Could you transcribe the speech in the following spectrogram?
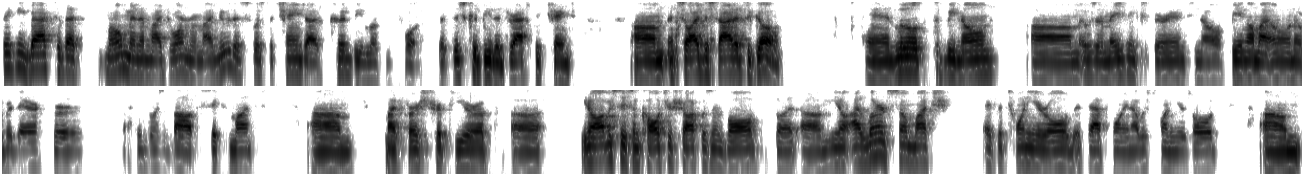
thinking back to that moment in my dorm room, I knew this was the change I could be looking for, that this could be the drastic change. Um, and so I decided to go. And little to be known, um, it was an amazing experience, you know, being on my own over there for, I think it was about six months. Um, my first trip to Europe, uh, you know, obviously some culture shock was involved, but, um, you know, I learned so much as a 20 year old at that point. I was 20 years old. Um,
